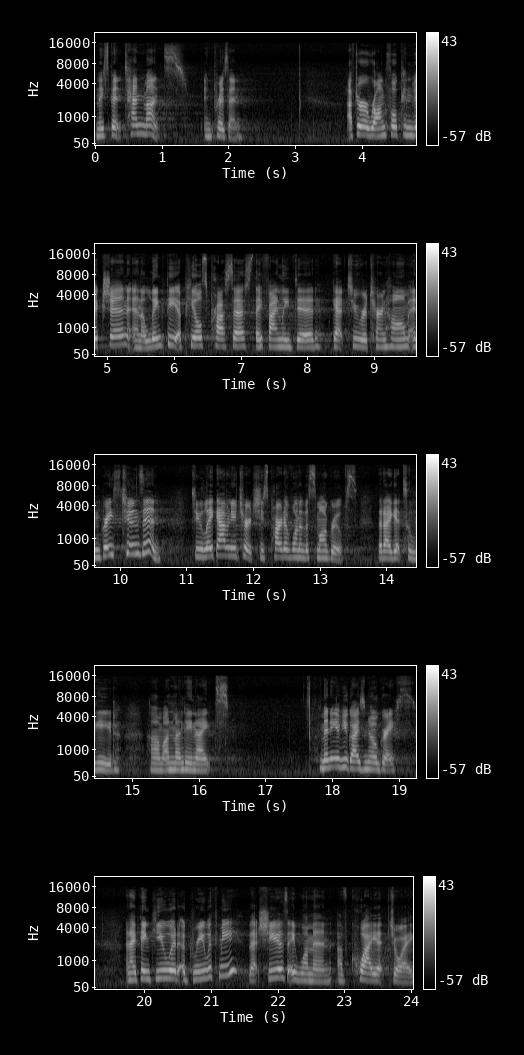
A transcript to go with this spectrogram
And they spent 10 months in prison. After a wrongful conviction and a lengthy appeals process, they finally did get to return home, and Grace tunes in to Lake Avenue Church. She's part of one of the small groups that I get to lead um, on Monday nights. Many of you guys know Grace, and I think you would agree with me that she is a woman of quiet joy.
